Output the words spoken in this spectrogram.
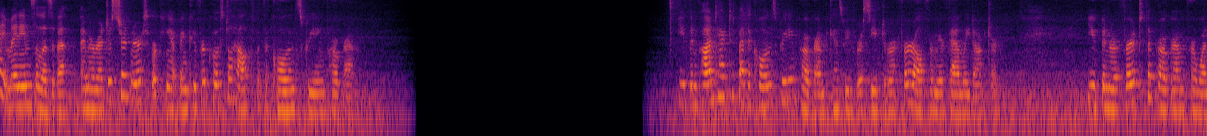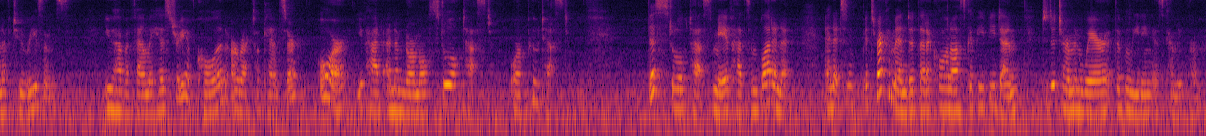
Hi, my name is Elizabeth. I'm a registered nurse working at Vancouver Coastal Health with the colon screening program. You've been contacted by the colon screening program because we've received a referral from your family doctor. You've been referred to the program for one of two reasons. You have a family history of colon or rectal cancer, or you've had an abnormal stool test or poo test. This stool test may have had some blood in it, and it's, it's recommended that a colonoscopy be done to determine where the bleeding is coming from.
